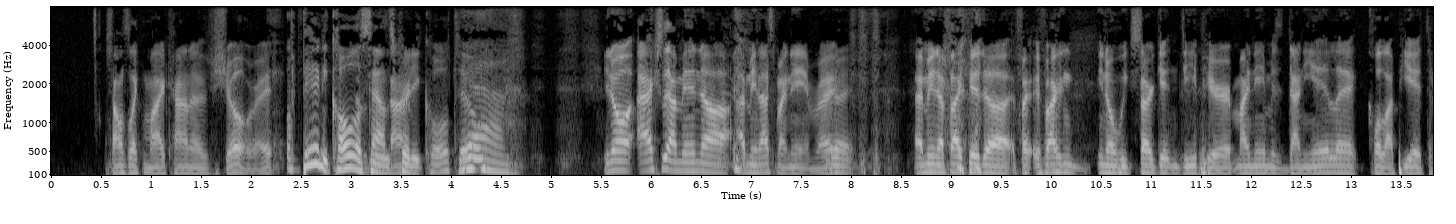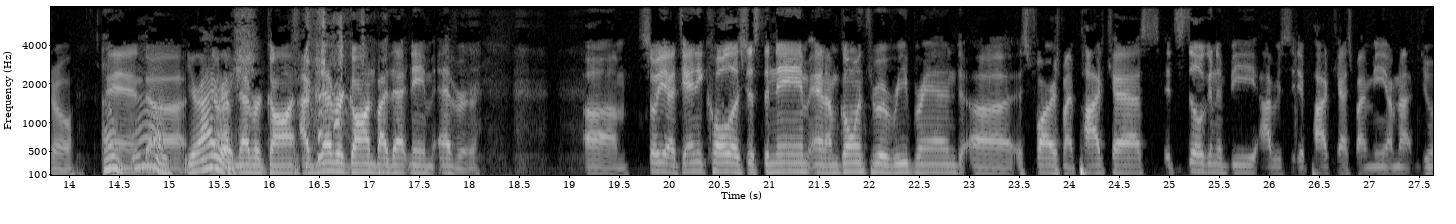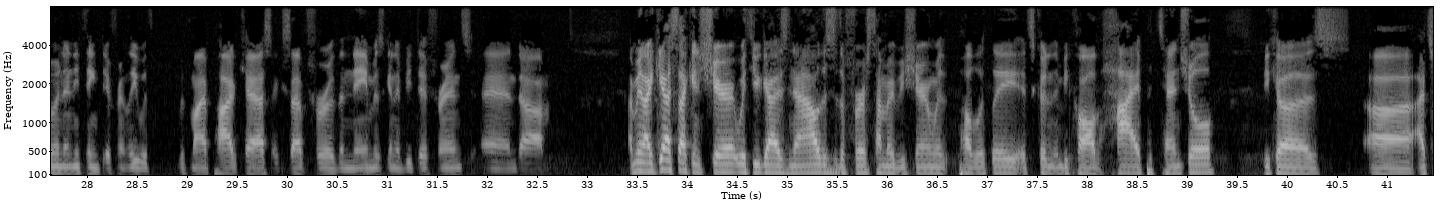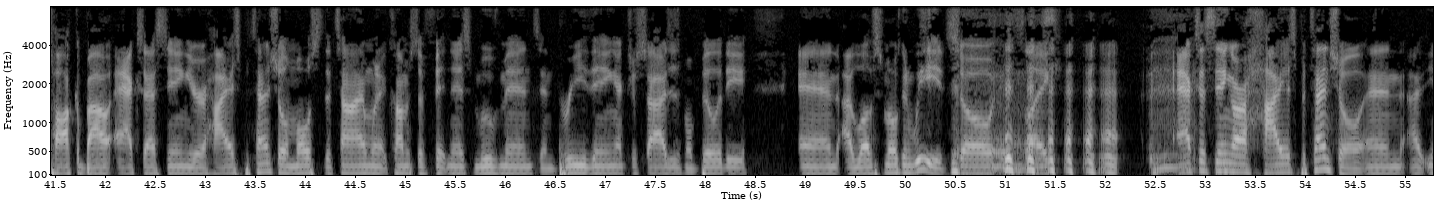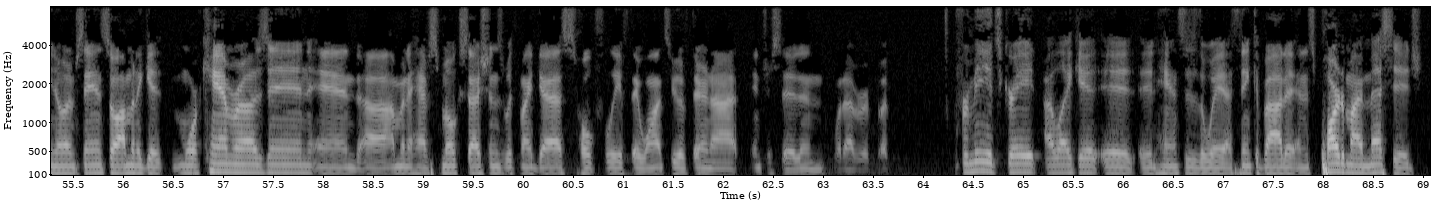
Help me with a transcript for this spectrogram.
sounds like my kind of show, right? Well, Danny Cola sounds time. pretty cool too. Yeah. You know, actually, I'm in. Uh, I mean, that's my name, right? Right. I mean, if I could, uh, if I, if I can, you know, we start getting deep here. My name is Daniele Colapietro, Oh, and wow. uh, You're you know, Irish. I've never gone. I've never gone by that name ever. Um, so yeah, Danny Cola is just the name, and I'm going through a rebrand uh, as far as my podcast. It's still going to be obviously a podcast by me. I'm not doing anything differently with with my podcast except for the name is going to be different. And um, I mean, I guess I can share it with you guys now. This is the first time I'd be sharing with publicly. It's going to be called High Potential because uh, I talk about accessing your highest potential most of the time when it comes to fitness, movement, and breathing exercises, mobility. And I love smoking weed, so it's like accessing our highest potential. And I, you know what I'm saying. So I'm going to get more cameras in, and uh, I'm going to have smoke sessions with my guests. Hopefully, if they want to, if they're not interested in whatever, but for me, it's great. I like it. It, it enhances the way I think about it, and it's part of my message.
